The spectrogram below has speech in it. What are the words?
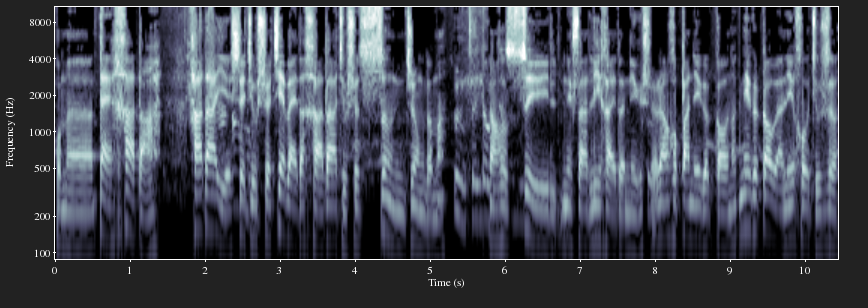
我们带哈达。哈达也是，就是洁白的哈达，就是尊重的嘛。嗯，尊重。然后最那啥厉害的那个是，然后把那个搞，那那个搞完了以后，就是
